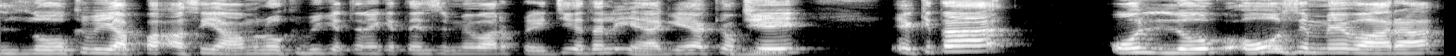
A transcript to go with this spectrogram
ਲੋਕ ਵੀ ਆਪਾਂ ਅਸੀਂ ਆਮ ਲੋਕ ਵੀ ਕਿਤੇ ਨਾ ਕਿਤੇ ਜ਼ਿੰਮੇਵਾਰ ਪ੍ਰੀਤੀ ਇਹਦੇ ਲਈ ਹੈਗੇ ਆ ਕਿਉਂਕਿ ਇੱਕ ਤਾਂ ਉਹ ਲੋਕ ਉਹ ਜ਼ਿੰਮੇਵਾਰ ਆ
